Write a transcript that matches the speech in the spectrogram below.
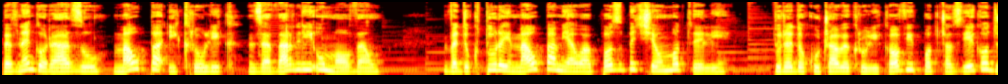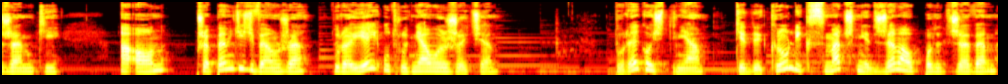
Pewnego razu małpa i królik zawarli umowę, według której małpa miała pozbyć się motyli, które dokuczały królikowi podczas jego drzemki, a on przepędzić węże, które jej utrudniały życie. Któregoś dnia, kiedy królik smacznie drzemał pod drzewem,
